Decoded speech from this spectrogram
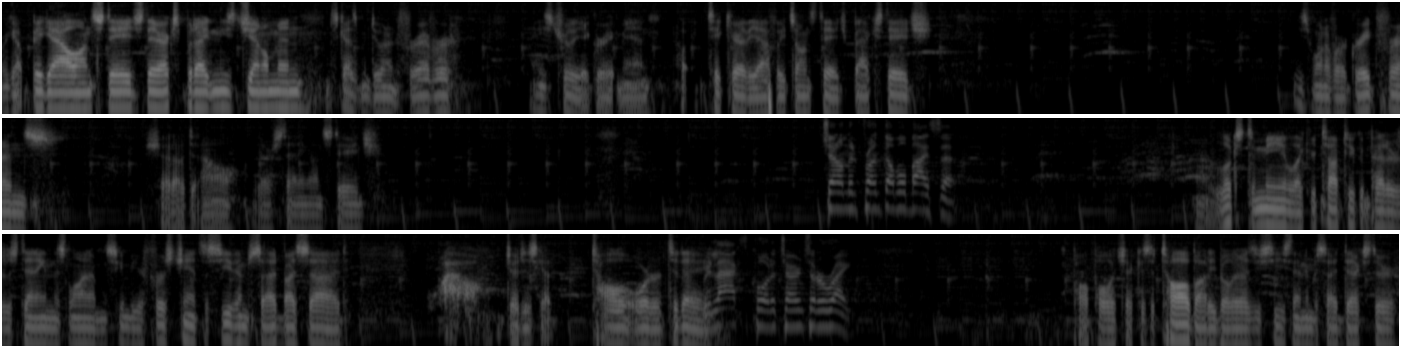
We got Big Al on stage there expediting these gentlemen. This guy's been doing it forever, and he's truly a great man. Take care of the athletes on stage, backstage. He's one of our great friends. Shout out to Al there standing on stage. Gentlemen, front double bicep. Uh, looks to me like your top two competitors are standing in this lineup. It's going to be your first chance to see them side by side. Wow, judges got tall order today. Relax, quarter turn to the right. Paul Poloczek is a tall bodybuilder, as you see standing beside Dexter.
